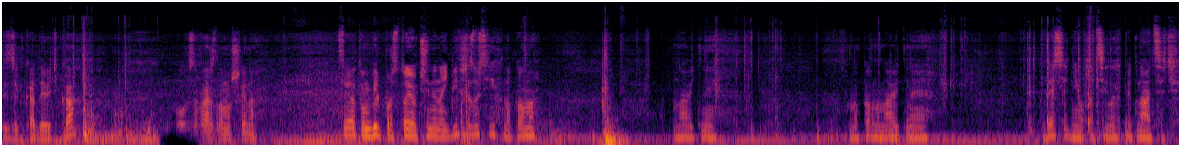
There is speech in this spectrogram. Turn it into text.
дизелька 9К. Ох, замерзла машина. Цей автомобіль простояв чи не найбільше з усіх, напевно. Навіть не. Напевно, навіть не 10 днів, а цілих 15.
